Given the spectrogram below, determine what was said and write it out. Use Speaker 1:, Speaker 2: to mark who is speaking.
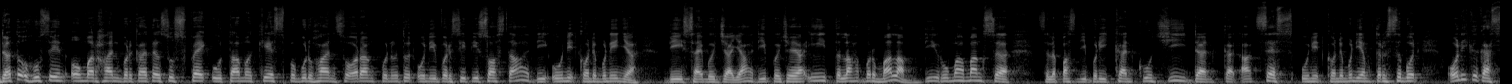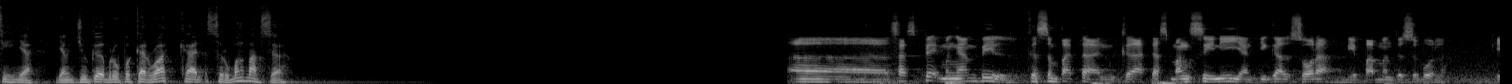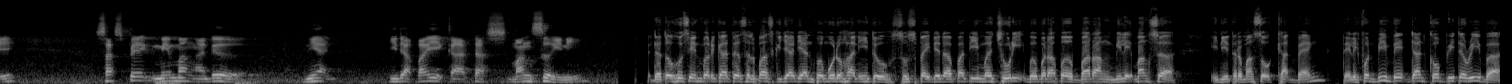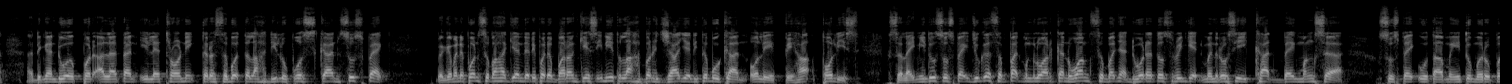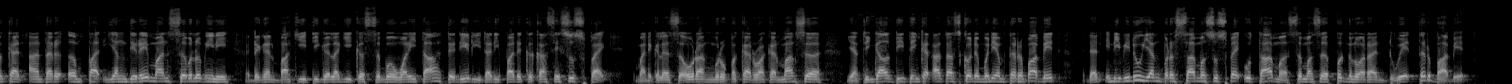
Speaker 1: Datuk Hussein Omar Han berkata suspek utama kes pembunuhan seorang penuntut universiti swasta di unit kondominiumnya di Cyberjaya dipercayai telah bermalam di rumah mangsa selepas diberikan kunci dan kad akses unit kondominium tersebut oleh kekasihnya yang juga merupakan rakan serumah mangsa.
Speaker 2: Uh, suspek mengambil kesempatan ke atas mangsa ini yang tinggal seorang di apartmen tersebut lah okey suspek memang ada niat tidak baik ke atas mangsa ini
Speaker 1: Datuk Hussein berkata selepas kejadian pembunuhan itu, suspek didapati mencuri beberapa barang milik mangsa. Ini termasuk kad bank, telefon bimbit dan komputer riba dengan dua peralatan elektronik tersebut telah dilupuskan suspek. Bagaimanapun sebahagian daripada barang kes ini telah berjaya ditemukan oleh pihak polis. Selain itu, suspek juga sempat mengeluarkan wang sebanyak RM200 menerusi kad bank mangsa. Suspek utama itu merupakan antara empat yang direman sebelum ini dengan baki tiga lagi ke semua wanita terdiri daripada kekasih suspek. Manakala seorang merupakan rakan mangsa yang tinggal di tingkat atas kondominium terbabit dan individu yang bersama suspek utama semasa pengeluaran duit terbabit.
